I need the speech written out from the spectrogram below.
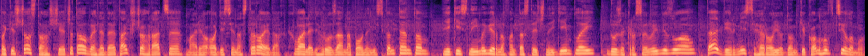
Поки що, з того, що я читав, виглядає так, що гра це Mario Odyssey на стероїдах. Хвалять гру за наповненість контентом, якийсь неймовірно фантастичний геймплей, дуже красивий візуал та вірність герою Donkey Kong в цілому.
